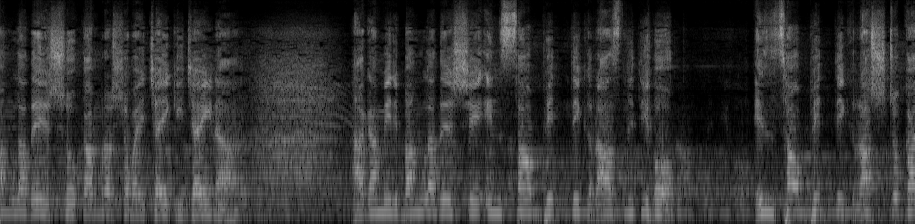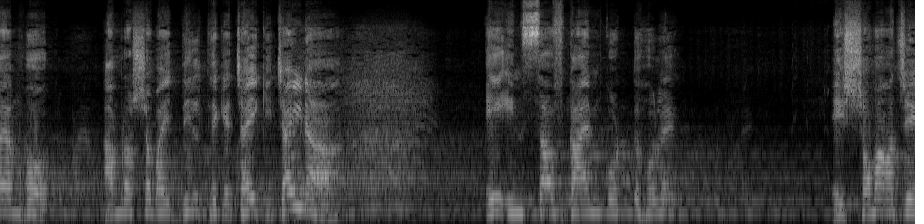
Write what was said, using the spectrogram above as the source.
বাংলাদেশ হোক, আমরা সবাই চাই কি চাই না? আগামীর বাংলাদেশে ইনসাফ ভিত্তিক রাজনীতি হোক, ইনসাফ ভিত্তিক রাষ্ট্র কায়েম হোক, আমরা সবাই দিল থেকে চাই কি চাই না? এই ইনসাফ কায়েম করতে হলে, এই সমাজে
